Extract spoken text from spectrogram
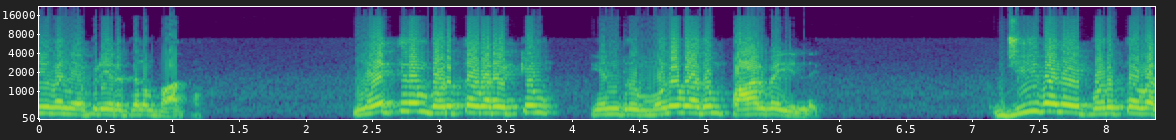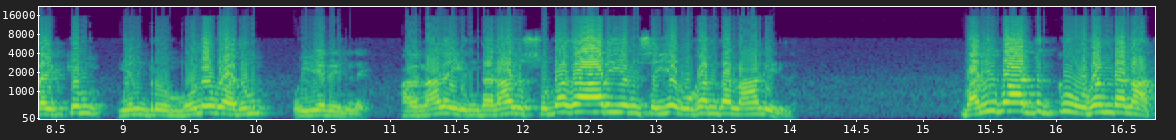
ஜீவன் எப்படி இருக்குன்னு பார்த்தோம் நேத்திரம் பொறுத்த வரைக்கும் இன்று முழுவதும் பார்வை இல்லை. ஜீவனை பொறுத்த வரைக்கும் இன்று முழுவதும் உயிர் இல்லை. அதனால இந்த நாள் சுபகாரியம் செய்ய உகந்த நாள் இல்லை. வழிபாட்டுக்கு உகந்த நாள்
